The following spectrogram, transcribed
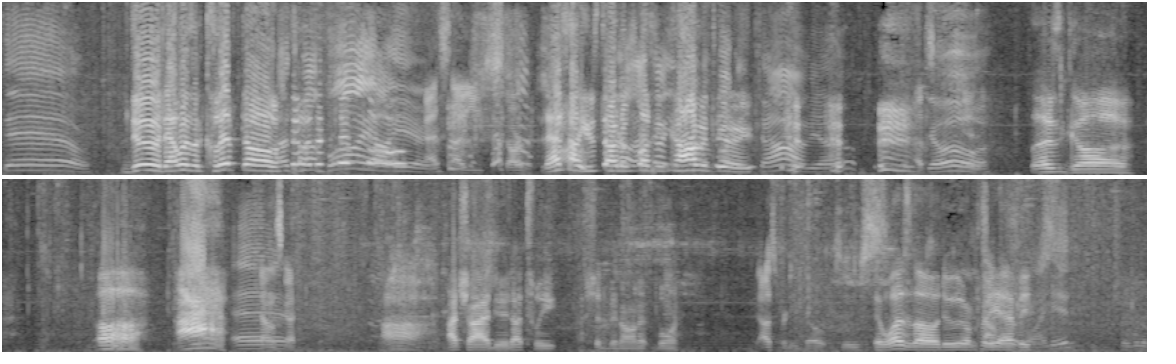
Damn! Dude, that was a clip though. That's that was my a boy clip, out here. That's how you start. a That's how you start Yo, a that's how fucking you start a commentary. fucking com. Let's Go. Let's go. Ah. Ah. Down this guy. Eh, Ah, I tried, dude. I tweaked. I should have been on it more. that was pretty dope, Zeus. It was though, dude. I'm pretty happy. blinded? Trigger the?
